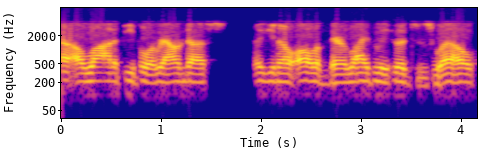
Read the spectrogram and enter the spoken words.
a lot of people around us, you know, all of their livelihoods as well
